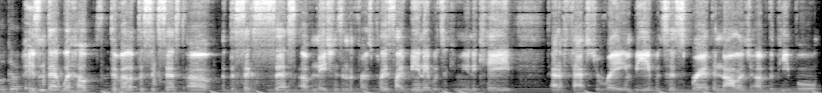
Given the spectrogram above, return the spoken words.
Okay. Isn't that what helped develop the success of the success of nations in the first place? Like being able to communicate at a faster rate and be able to spread the knowledge of the people.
